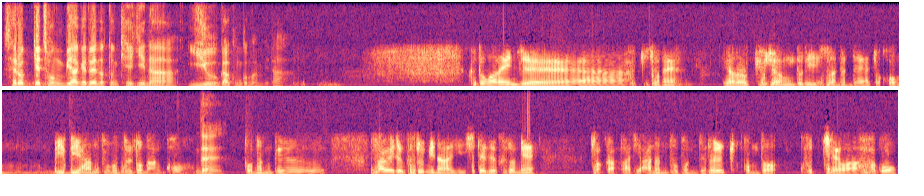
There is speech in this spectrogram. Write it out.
새롭게 정비하게 된 어떤 계기나 이유가 궁금합니다. 그동안에 이제 아, 기존에 여러 규정들이 있었는데 조금 미비한 부분들도 많고 네. 또는 그 사회적 흐름이나 이 시대적 흐름에 적합하지 않은 부분들을 조금 더 구체화하고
